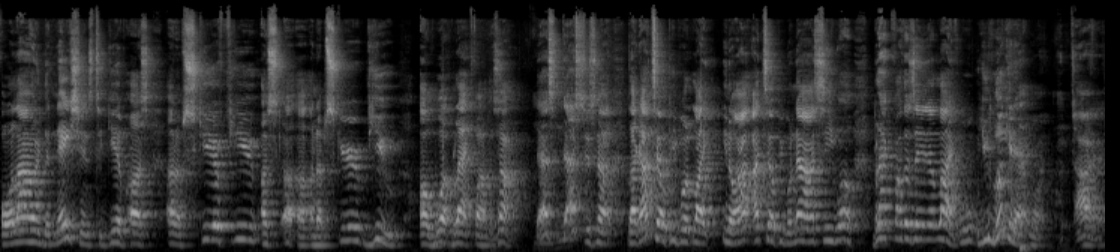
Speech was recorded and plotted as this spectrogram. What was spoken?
or allowing the nations to give us an obscure view, uh, uh, an obscure view of what black fathers are. That's mm-hmm. that's just not like I tell people like you know I, I tell people now I see well black fathers in their life. Well, you looking at one. All right.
